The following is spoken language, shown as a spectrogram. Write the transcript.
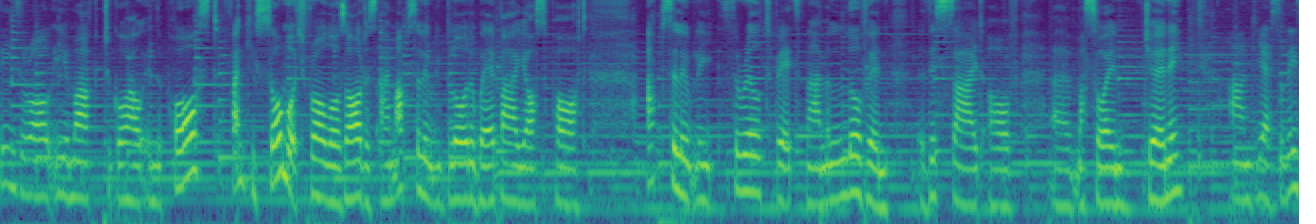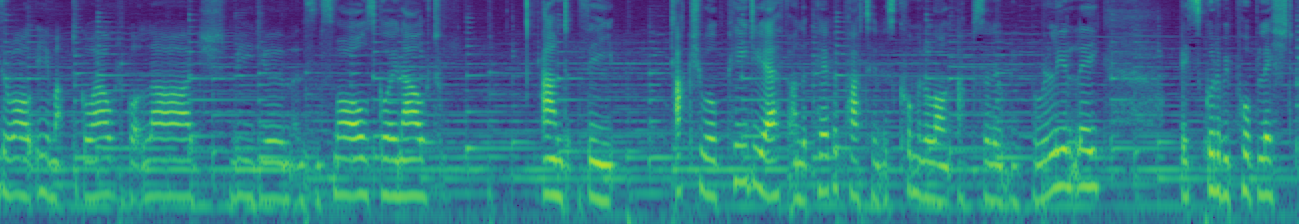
These are all earmarked to go out in the post. Thank you so much for all those orders. I'm absolutely blown away by your support. Absolutely thrilled to bits and I'm loving this side of uh, my sewing journey. And yeah, so these are all earmarked to go out. I've got large, medium and some smalls going out. And the actual PDF and the paper pattern is coming along absolutely brilliantly. It's going to be published,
